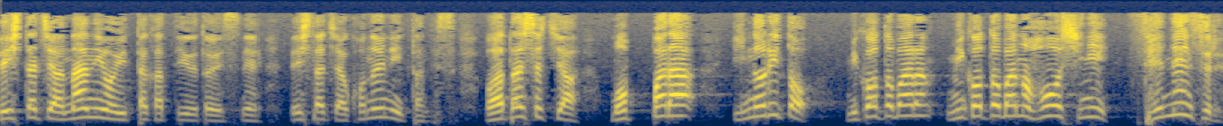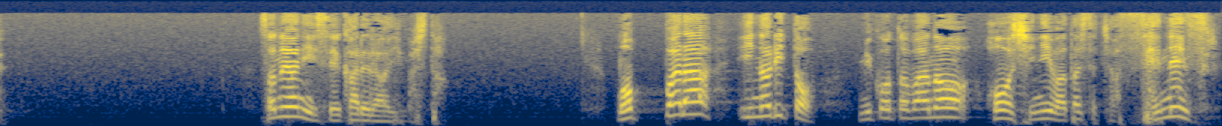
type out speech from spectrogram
弟子たちは何を言ったかというとですね弟子たちはこのように言ったんです。私たちはもっぱら祈りと御言葉御言葉の奉仕に専念する。そのようにですね彼らは言いました。もっぱら祈りと御言葉の奉仕に私たちは専念する。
